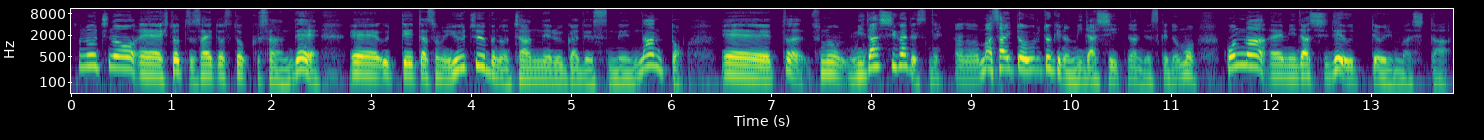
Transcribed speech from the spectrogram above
そのうちの、えー、一つ、サイトストックさんで、えー、売っていたその YouTube のチャンネルがですね、なんと、えー、ただ、その見出しがですね、あの、まあ、サイトを売るときの見出しなんですけども、こんな、え、見出しで売っておりました。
